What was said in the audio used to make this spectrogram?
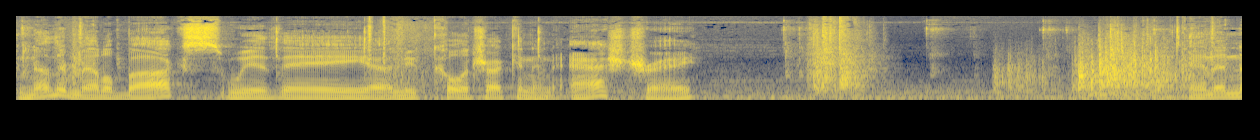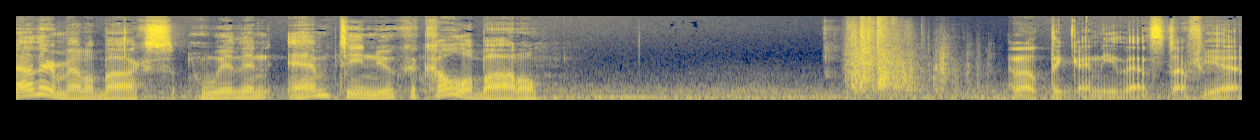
Another metal box with a, uh Nuka Cola truck and an ashtray. And another metal box with an empty Nuka Cola bottle. I don't think I need that stuff yet.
